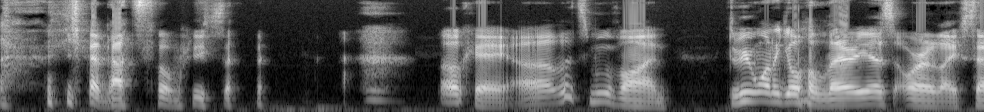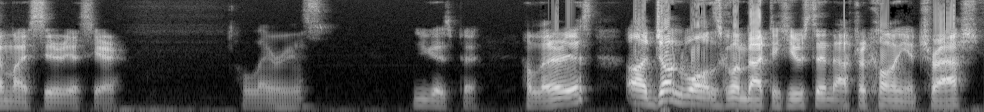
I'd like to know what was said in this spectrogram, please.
yeah, that's the reason. okay, uh, let's move on. Do we want to go hilarious or like semi-serious here? Hilarious. You guys pick. Hilarious. Uh, John Wall is going back to Houston after calling it trash.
